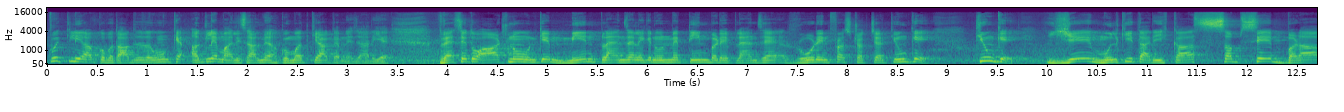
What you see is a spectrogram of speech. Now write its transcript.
کوئکلی آپ کو بتا دیتا ہوں کہ اگلے مالی سال میں حکومت کیا کرنے جا رہی ہے۔ ویسے تو آٹھ نو ان کے مین پلانز ہیں، لیکن ان میں تین بڑے پلانز ہیں۔ روڈ انفراسٹرکچر کیونکہ کیونکہ یہ ملکی تاریخ کا سب سے بڑا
